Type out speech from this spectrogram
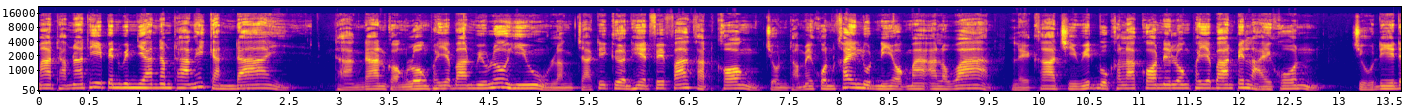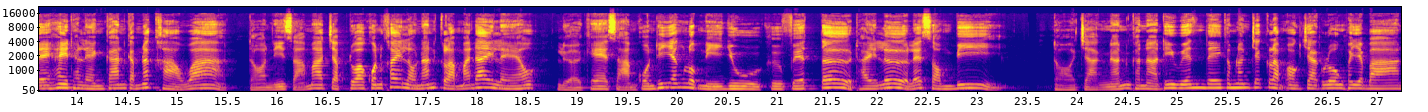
มารถทำหน้าที่เป็นวิญญาณนำทางให้กันได้ ทางด้านของโรงพยาบาลวิลโลฮิลหลังจากที่เกิดเหตุไฟฟ้าขัดข้อง จนทำให้คนไข้หลุดหนีออกมาอารวาสและฆ่าชีวิตบุคลากรในโรงพยาบาลไปหลายคนจูดีได้ให้แถลงการกับนักข่าวว่า ตอนนี้สามารถจับตัวคนไข้เหล่านั้นกลับมาได้แล้ว เหลือแค่ 3 คนที่ยังหลบหนีอยู่ คือเฟสเตอร์ ไทเลอร์ และซอมบี้ ต่อจากนั้นขณะที่เวนเดย์กำลังจะกลับออกจากโรงพยาบาล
